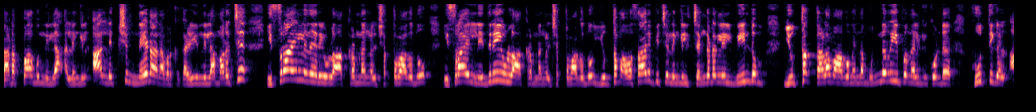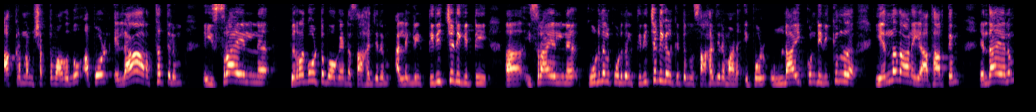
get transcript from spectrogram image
നടപ്പാകുന്നില്ല അല്ലെങ്കിൽ ആ ലക്ഷ്യം നേടാൻ അവർക്ക് കഴിയുന്നില്ല. മറിച്ച് ഇസ്രായേലിന് നേരെയുള്ള ആക്രമണങ്ങൾ ശക്തമാകുന്നു. ഇസ്രായേലിനെതിരെയുള്ള ആക്രമണങ്ങൾ ശക്തമാകുന്നു. യുദ്ധം അവസാനിപ്പിച്ചില്ലെങ്കിൽ ചെങ്കടലിൽ വീണ്ടും യുദ്ധക്കളമാകുമെന്ന മുന്നറിയിപ്പ് നൽകിക്കൊണ്ട് ഹൂത്തികൾ ആക്രമണം ശക്തമാകുന്നു. അപ്പോൾ എല്ലാ അർത്ഥത്തിലും ഇസ്രായേലിന് പിറകോട്ട് പോകേണ്ട സാഹചര്യം അല്ലെങ്കിൽ തിരിച്ചടി കിട്ടി ഇസ്രായേലിന് കൂടുതൽ കൂടുതൽ തിരിച്ചടികൾ കിട്ടുന്ന സാഹചര്യമാണ് ഇപ്പോൾ ഉണ്ടായിക്കൊണ്ടിരിക്കുന്നത് എന്നതാണ് യാഥാർത്ഥ്യം. എന്തായാലും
